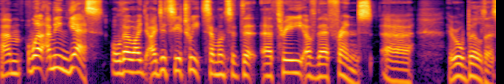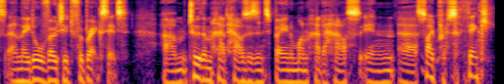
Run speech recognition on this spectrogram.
Um, well, I mean, yes. Although I, I, did see a tweet. Someone said that uh, three of their friends, uh, they were all builders, and they'd all voted for Brexit. Um, two of them had houses in Spain, and one had a house in uh, Cyprus, I think.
